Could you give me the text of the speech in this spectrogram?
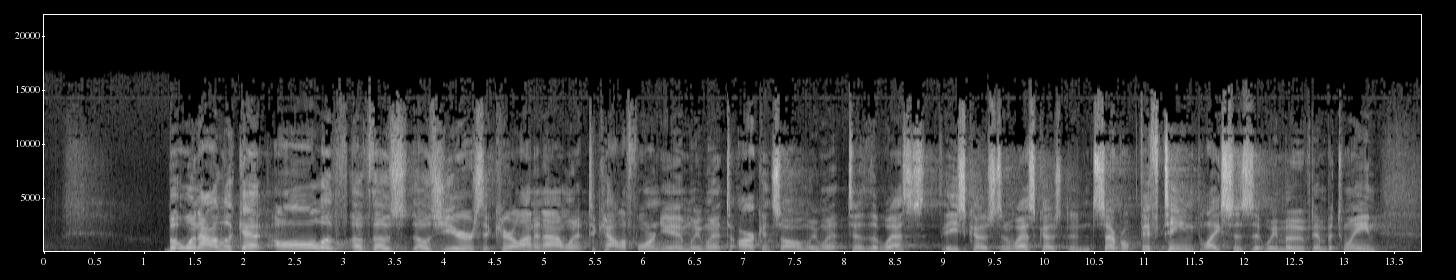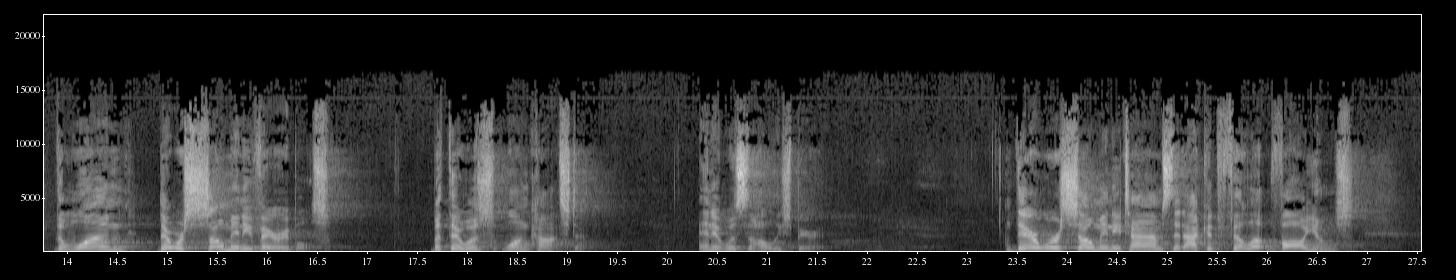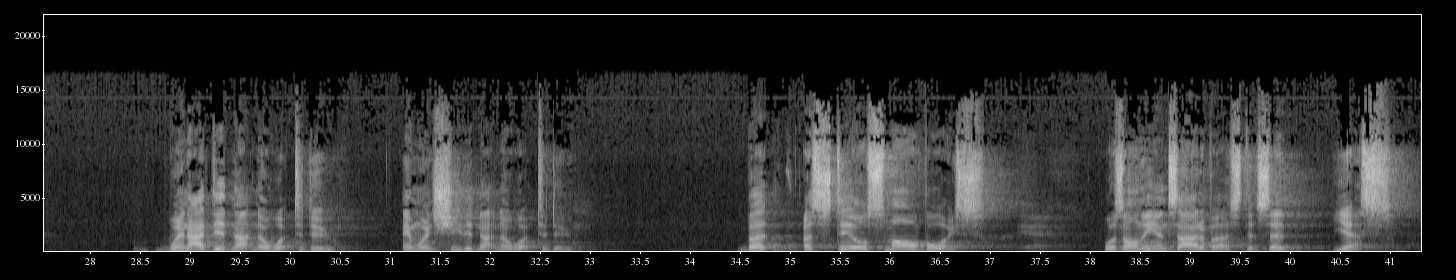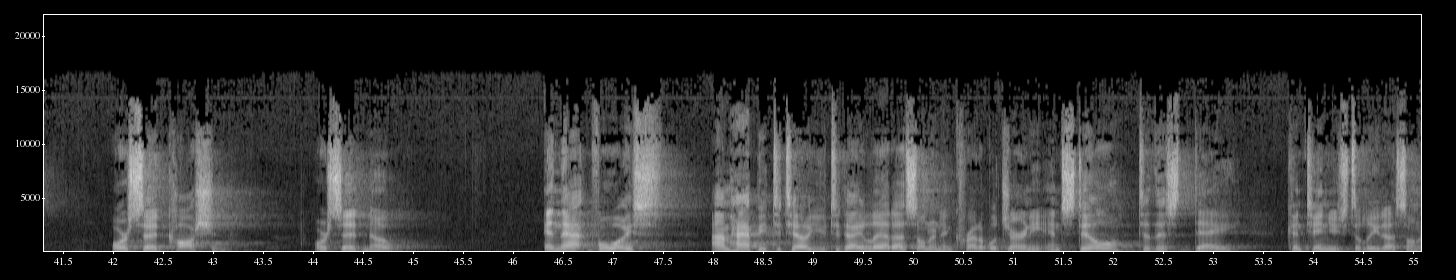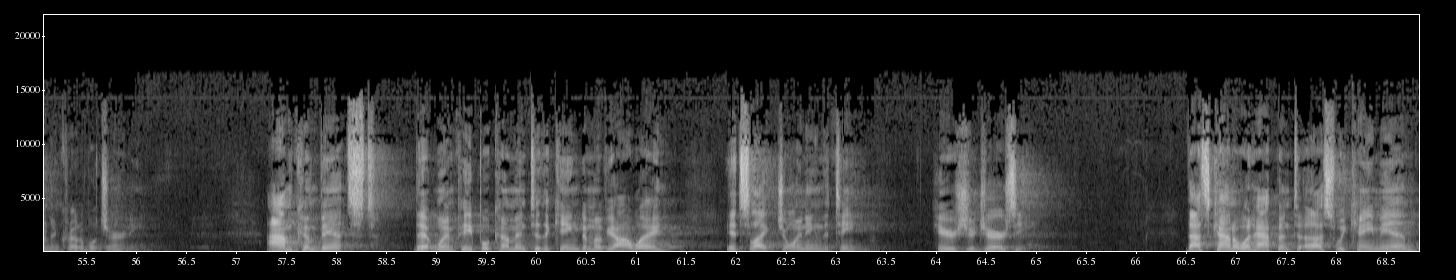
But when I look at all of, of those, those years that Caroline and I went to California and we went to Arkansas and we went to the west, East Coast and West Coast and several, 15 places that we moved in between, the one, there were so many variables, but there was one constant, and it was the Holy Spirit. There were so many times that I could fill up volumes when I did not know what to do and when she did not know what to do. But a still small voice was on the inside of us that said yes, or said caution, or said no. And that voice, I'm happy to tell you today, led us on an incredible journey and still to this day continues to lead us on an incredible journey. I'm convinced that when people come into the kingdom of Yahweh, it's like joining the team. Here's your jersey. That's kind of what happened to us. We came in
